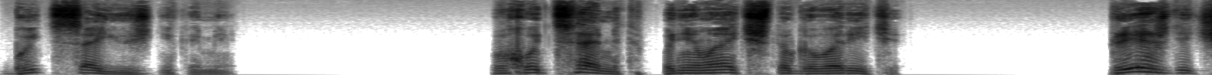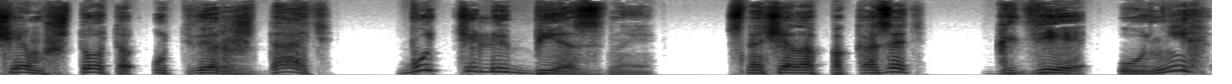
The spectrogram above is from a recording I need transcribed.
быть союзниками. Вы хоть сами-то понимаете, что говорите? Прежде чем что-то утверждать, будьте любезны сначала показать, где у них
